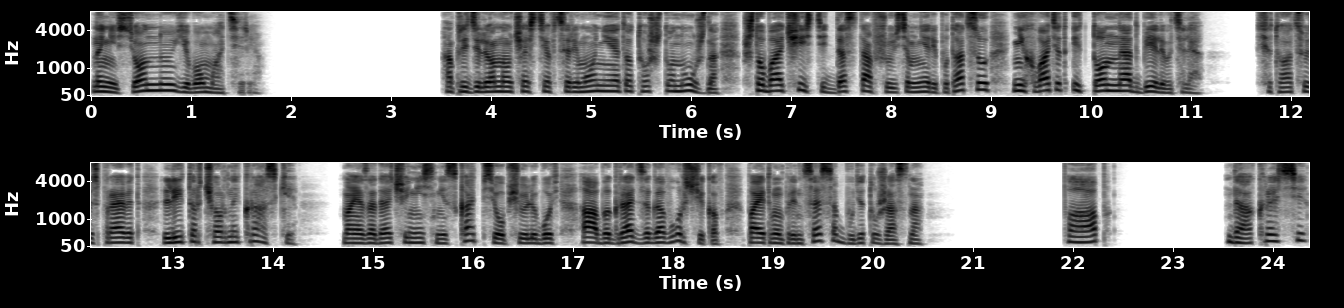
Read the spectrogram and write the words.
нанесенную его матери. Определенно участие в церемонии — это то, что нужно. Чтобы очистить доставшуюся мне репутацию, не хватит и тонны отбеливателя. Ситуацию исправит литр черной краски. Моя задача не снискать всеобщую любовь, а обыграть заговорщиков, поэтому принцесса будет ужасна. «Пап, Да, Кресси.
